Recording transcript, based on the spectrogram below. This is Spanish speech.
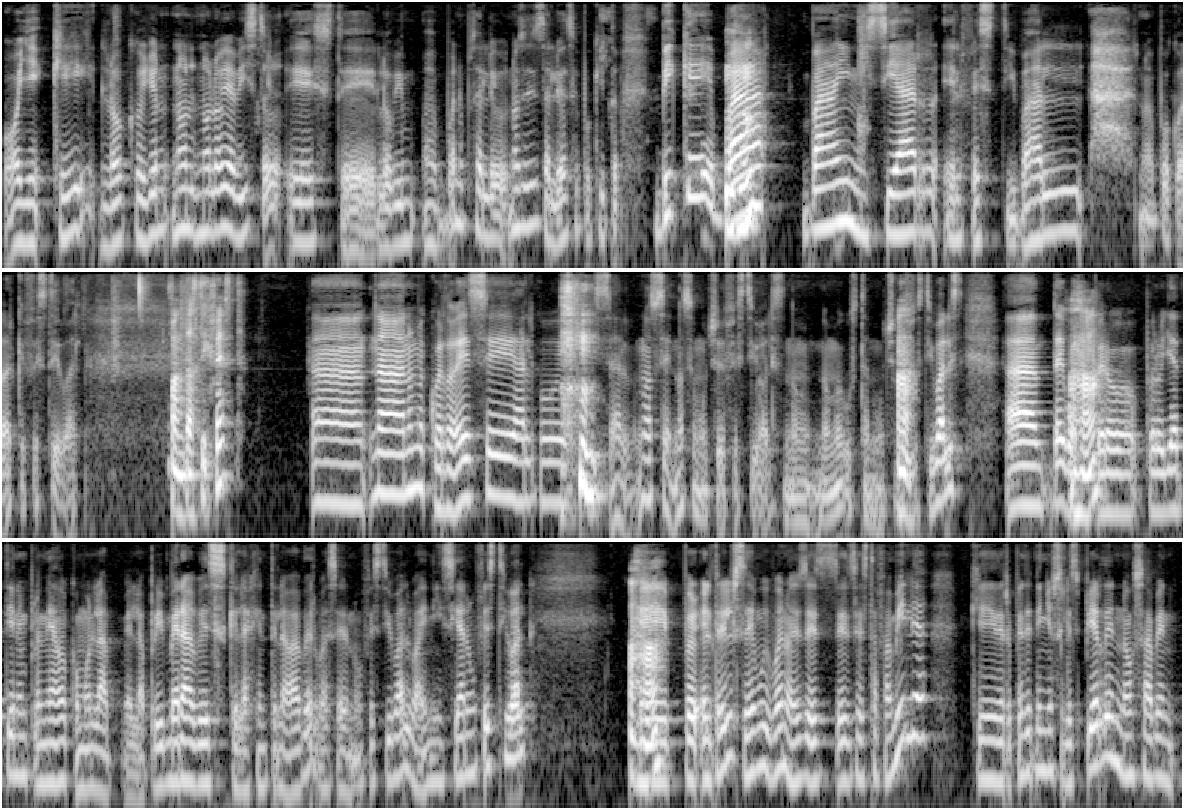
Oye, qué loco, yo no, no lo había visto, este, lo vi, ah, bueno, pues salió, no sé si salió hace poquito. Vi que va, va a iniciar el festival, ah, no me puedo acordar qué festival. Fantastic Fest. Ah, no, no me acuerdo, ese algo, X, algo, no sé, no sé mucho de festivales, no, no me gustan mucho los Ah. festivales. Ah, da igual, Ajá. pero, pero ya tienen planeado como la, la primera vez que la gente la va a ver, va a ser en un festival, va a iniciar un festival. Ajá. Eh, pero el tráiler se ve muy bueno, es, es, es esta familia que de repente el niño se les pierde, no saben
